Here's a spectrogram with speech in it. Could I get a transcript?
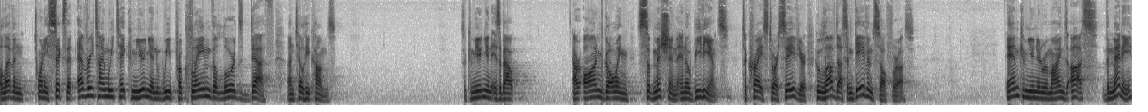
11 26 that every time we take communion, we proclaim the Lord's death until he comes. So, communion is about our ongoing submission and obedience to Christ, to our Savior, who loved us and gave himself for us. And communion reminds us, the many,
